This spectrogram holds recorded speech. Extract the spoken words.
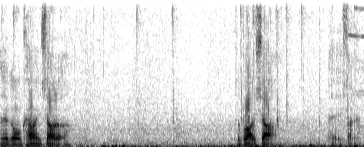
在跟我开玩笑了，这不好笑。哎，算了。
